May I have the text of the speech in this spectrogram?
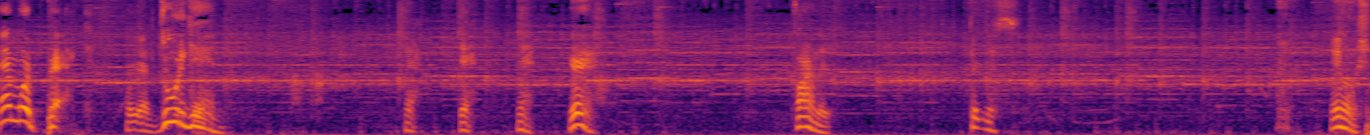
And we're back. We're gonna do it again. Yeah, yeah, yeah, yeah. Finally. Take this. English.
